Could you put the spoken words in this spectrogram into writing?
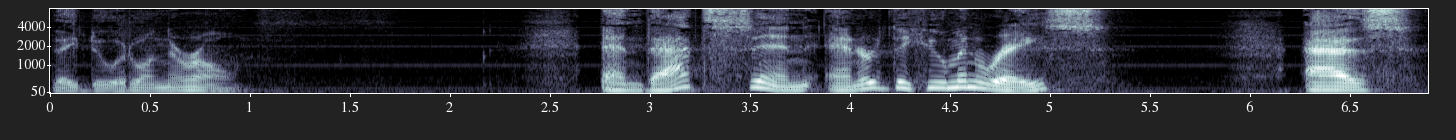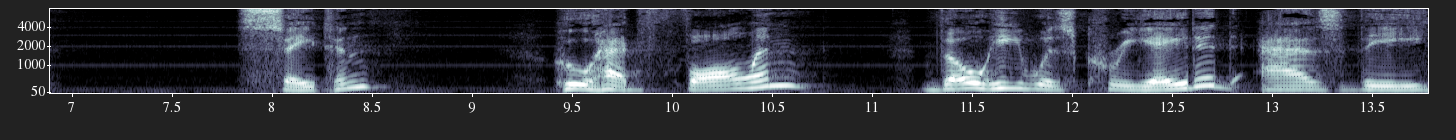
they do it on their own. And that sin entered the human race as Satan, who had fallen, though he was created as the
